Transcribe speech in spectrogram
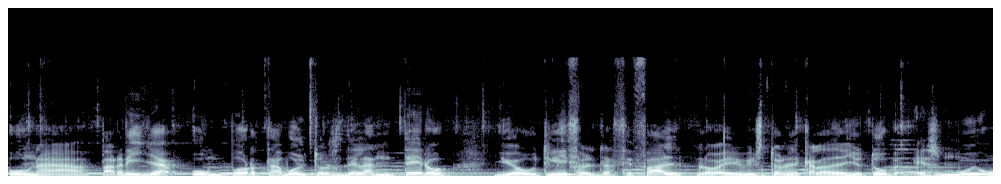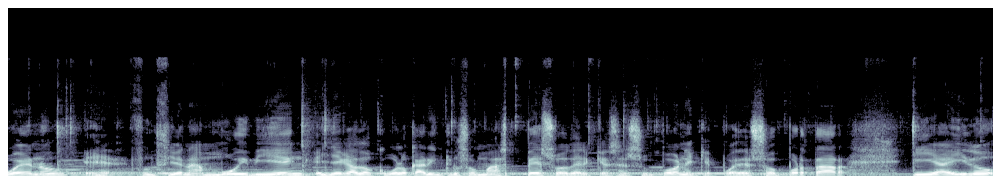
una parrilla, un portabultos delantero. Yo utilizo el Tercefal, lo habéis visto en el canal de YouTube, es muy bueno, eh, funciona muy bien. He llegado a colocar incluso más peso del que se supone que puede soportar y ha ido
